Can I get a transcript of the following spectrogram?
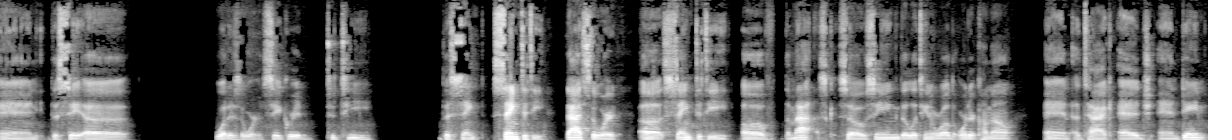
and the say uh what is the word? Sacredity the sanct- sanctity. That's the word. Uh sanctity of the mask. So seeing the Latino world order come out and attack Edge and Dame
